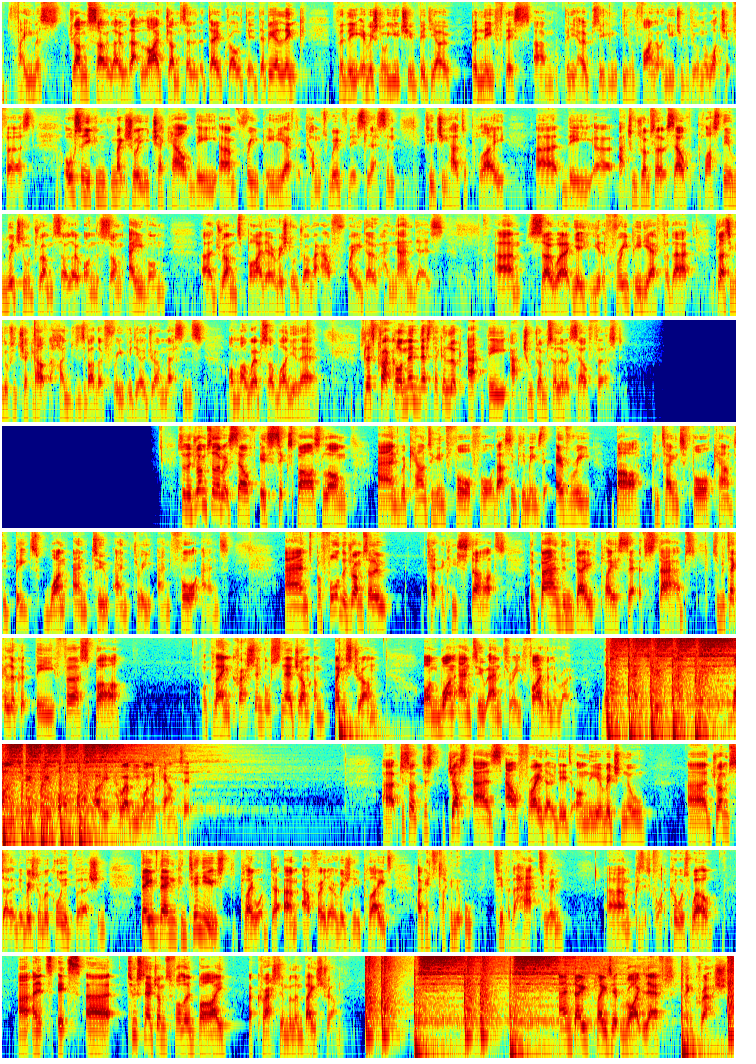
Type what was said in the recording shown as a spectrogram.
famous drum solo, that live drum solo that Dave Grohl did. There'll be a link for the original YouTube video beneath this um, video, so you can you can find it on YouTube if you want to watch it first. Also, you can make sure you check out the um, free PDF that comes with this lesson, teaching how to play uh, the uh, actual drum solo itself, plus the original drum solo on the song Avon, uh, drummed by their original drummer Alfredo Hernandez. Um, so uh, yeah, you can get the free PDF for that. Plus, you can also check out the hundreds of other free video drum lessons on my website while you're there. So let's crack on then. Let's take a look at the actual drum solo itself first. So the drum solo itself is six bars long and we're counting in 4-4. That simply means that every bar contains four counted beats, one and two and three and four ands. And before the drum solo technically starts, the band and Dave play a set of stabs. So if we take a look at the first bar, we're playing crash cymbal, snare drum and bass drum on one and two and three, five in a row. One and two and three. One, two, three, four, five, however you want to count it. Uh, just, just, just as Alfredo did on the original uh, drum solo, the original recorded version. Dave then continues to play what um, Alfredo originally played. I guess it's like a little tip of the hat to him because um, it's quite cool as well. Uh, and it's, it's uh, two snare drums followed by a crash cymbal and bass drum. And Dave plays it right, left, then crash.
